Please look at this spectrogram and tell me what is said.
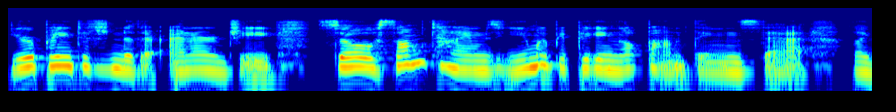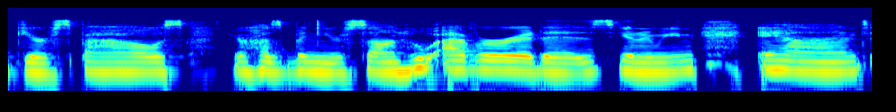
You're paying attention to their energy. So sometimes you might be picking up on things that like your spouse, your husband, your son, whoever it is, you know what I mean? And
